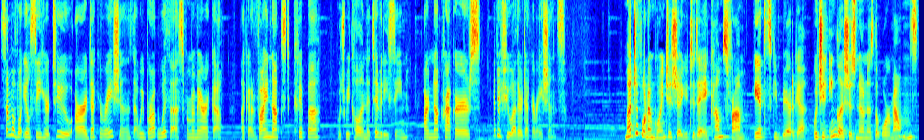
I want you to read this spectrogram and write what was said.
Some of what you'll see here too are our decorations that we brought with us from America, like our Weihnachtskrippe, which we call a nativity scene, our nutcrackers, and a few other decorations. Much of what I'm going to show you today comes from Erzgebirge, which in English is known as the Ore Mountains,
